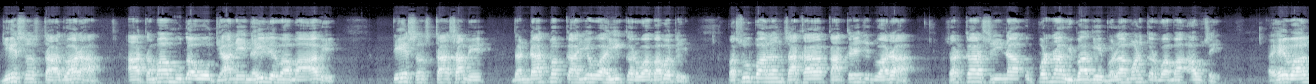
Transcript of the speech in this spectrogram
જે સંસ્થા દ્વારા આ તમામ મુદ્દાઓ ધ્યાને નહીં લેવામાં આવે તે સંસ્થા સામે દંડાત્મક કાર્યવાહી કરવા બાબતે પશુપાલન શાખા કાંકરેજ દ્વારા સરકારશ્રીના ઉપરના વિભાગે ભલામણ કરવામાં આવશે. અહેવાલ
